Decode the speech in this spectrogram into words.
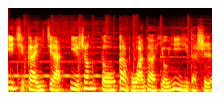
一起干一件一生都干不完的有意义的事，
